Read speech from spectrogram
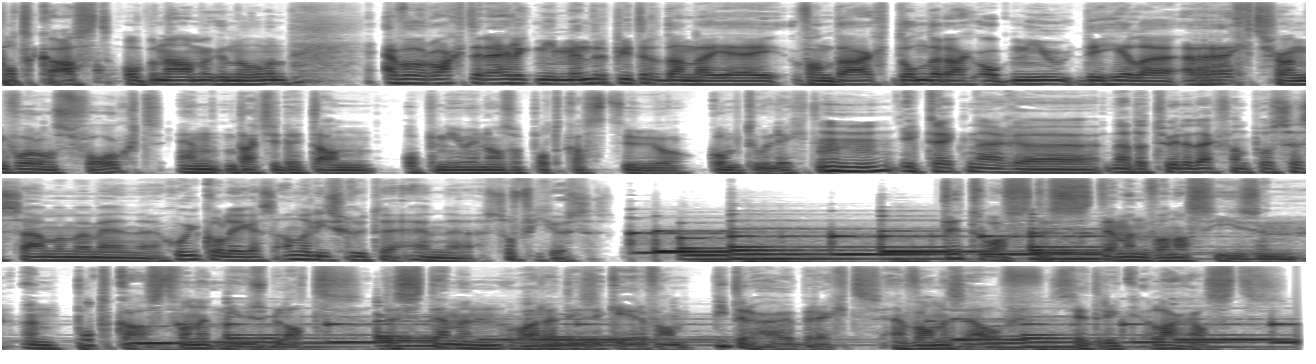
podcast-opname genomen. En we verwachten eigenlijk niet minder, Pieter, dan dat jij vandaag donderdag opnieuw de hele rechtsgang voor ons volgt. En dat je dit dan opnieuw in onze podcaststudio komt toelichten. Mm Ik trek naar, uh, naar de tweede dag van het proces samen met mijn uh, goede collega's Annelies Rutte en uh, Sophie Geusses. Dit was De Stemmen van Assisen, een podcast van het Nieuwsblad. De stemmen waren deze keer van Pieter Huibrechts en van mezelf, Cedric Lagast.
